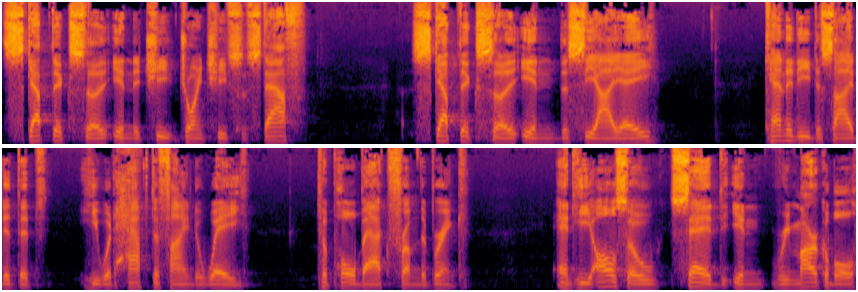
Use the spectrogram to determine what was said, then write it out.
skeptics uh, in the Chief, Joint Chiefs of Staff, skeptics uh, in the CIA, Kennedy decided that he would have to find a way to pull back from the brink. And he also said in remarkable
